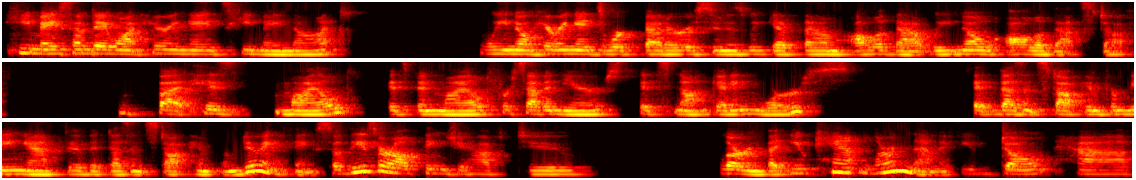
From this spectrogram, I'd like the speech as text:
he may someday want hearing aids, he may not. We know hearing aids work better as soon as we get them, all of that. We know all of that stuff. But his mild, it's been mild for seven years. It's not getting worse. It doesn't stop him from being active. It doesn't stop him from doing things. So these are all things you have to learn, but you can't learn them if you don't have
